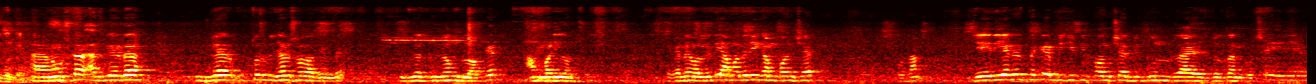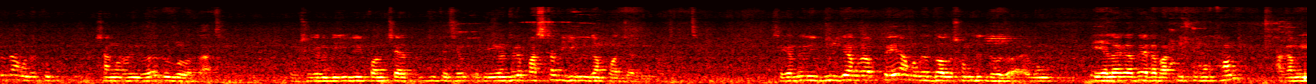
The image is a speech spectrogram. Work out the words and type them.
কি বলবেন? হ্যাঁ, নমস্কার। আজকে এটা কুচবিহার উত্তর বিধানসভা কেন্দ্রে কুচবিহার দুই নং ব্লকের আমবাড়ি অঞ্চল। এখানে অলরেডি আমাদেরই গ্রাম পঞ্চায়েত প্রধান। যে এরিয়াটা থেকে বিজেপির পঞ্চায়েত বিপুল রায় যোগদান করছে এই এরিয়াটাতে আমাদের খুব সাংগঠনিকভাবে দুর্বলতা আছে। এবং সেখানে বিজেপির পঞ্চায়েত জিতেছে। এই অঞ্চলে পাঁচটা বিজেপির গ্রাম পঞ্চায়েত সেখান থেকে বিপুলকে আমরা পেয়ে আমাদের দল সমৃদ্ধ হলো এবং এই এলাকাতে একটা বাড়তি সমর্থন আগামী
